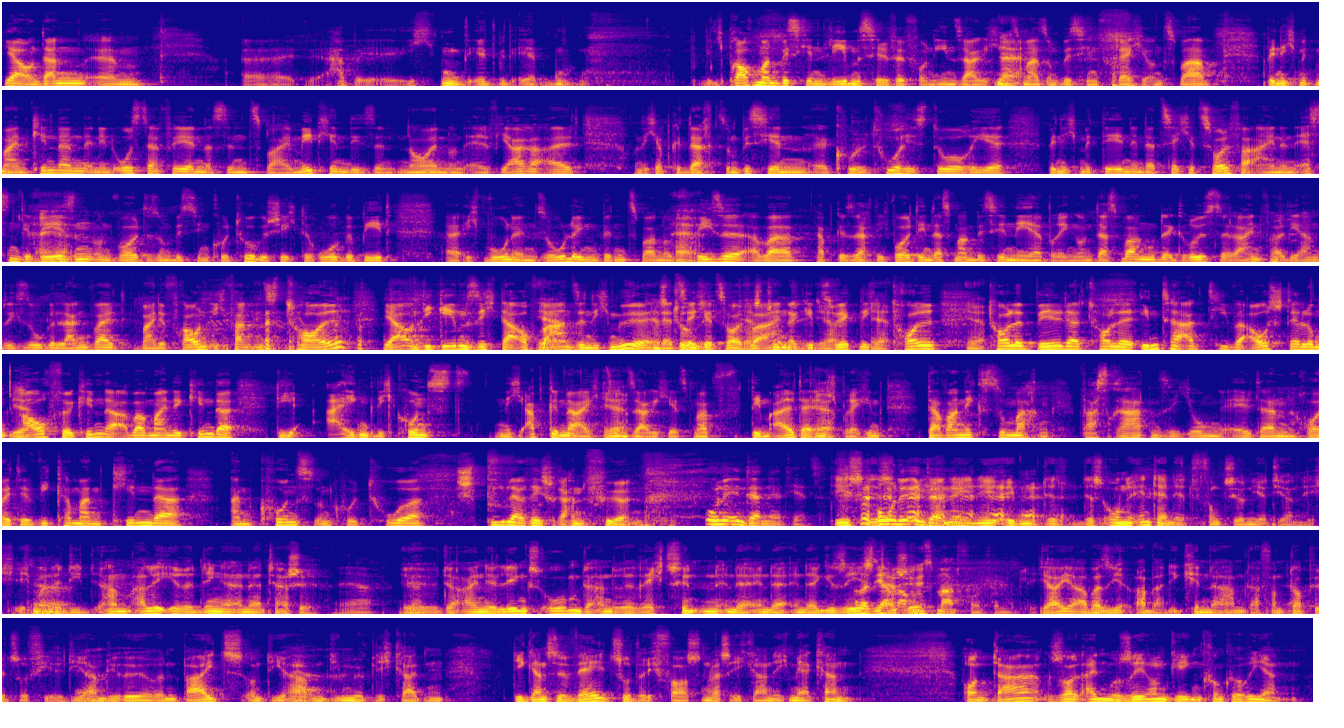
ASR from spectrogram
ja und dann ähm, äh, habe ich. Äh, ich brauche mal ein bisschen Lebenshilfe von Ihnen, sage ich jetzt naja. mal so ein bisschen frech. Und zwar bin ich mit meinen Kindern in den Osterferien, das sind zwei Mädchen, die sind neun und elf Jahre alt. Und ich habe gedacht, so ein bisschen äh, Kulturhistorie bin ich mit denen in der Zeche Zollverein in Essen gewesen ja. und wollte so ein bisschen Kulturgeschichte, Ruhrgebiet. Äh, ich wohne in Solingen, bin zwar noch ja. Friese, aber habe gesagt, ich wollte ihnen das mal ein bisschen näher bringen. Und das war nun der größte Reinfall. Die haben sich so gelangweilt. Meine Frau und ich fanden es toll. ja, und die geben sich da auch ja. wahnsinnig Mühe in das der Zeche Zollverein. Da gibt es wirklich toll, tolle Bilder, tolle interaktive Ausstellungen, auch für Kinder. Aber meine Kinder, die eigentlich Kunst nicht abgeneigt ja. sind, sage ich jetzt mal, dem Alter ja. entsprechend, da war nichts zu machen. Was raten Sie jungen Eltern heute? Wie kann man Kinder an Kunst und Kultur spielerisch ranführen? Ohne Internet jetzt. Dies ist, ohne Internet. Nee, nee, das, das, ohne Internet funktioniert ja nicht. Ich meine, die haben alle ihre Dinge in der Tasche. Äh, der eine links oben, der andere rechts hinten in der, in der, in der Gesäßtasche. Aber Sie haben auch ein Smartphone vermutlich. Ja, ja, aber, sie, aber die Kinder haben davon doppelt so viel. Die haben die höheren Bytes und die haben die Möglichkeiten, die ganze Welt zu durchforsten, was ich gar nicht mehr kann. Und da soll ein Museum gegen konkurrieren.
